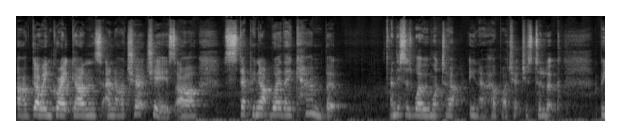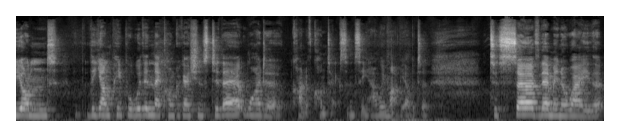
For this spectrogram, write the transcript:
are going great guns and our churches are stepping up where they can. But, and this is where we want to, you know, help our churches to look beyond the young people within their congregations to their wider kind of context and see how we might be able to to serve them in a way that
